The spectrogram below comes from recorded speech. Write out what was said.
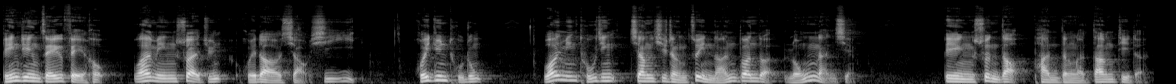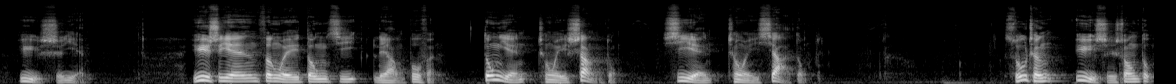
平定贼匪后，王阳明率军回到小西驿。回军途中。王阳明途经江西省最南端的龙南县，并顺道攀登了当地的玉石岩。玉石岩分为东西两部分，东岩称为上洞，西岩称为下洞，俗称玉石双洞。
